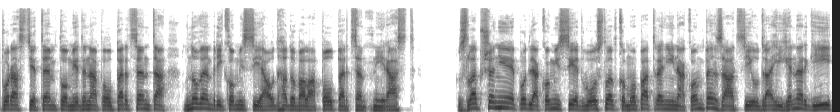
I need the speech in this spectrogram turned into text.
porastie tempom 1,5%, v novembri komisia odhadovala 0,5% rast. Zlepšenie je podľa komisie dôsledkom opatrení na kompenzáciu drahých energií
